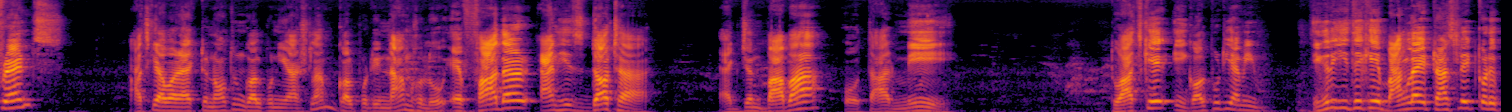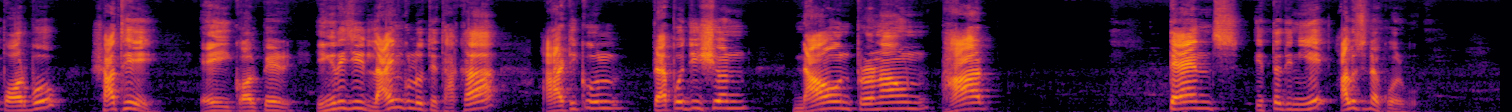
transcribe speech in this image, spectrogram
Friends আজকে আবার একটা নতুন গল্প নিয়ে আসলাম। গল্পটির নাম হলো a father and his daughter একজন বাবা ও তার মেয়ে। তো আজকের এই গল্পটি আমি ইংরেজি থেকে বাংলায় ট্রান্সলেট করে পড়ব। সাথে এই গল্পের ইংরেজি লাইনগুলোতে থাকা article preposition noun pronoun verb tense ইত্যাদি নিয়ে আলোচনা করব।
